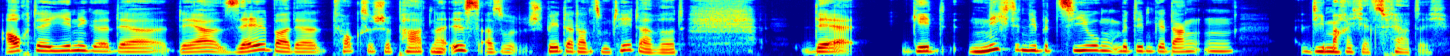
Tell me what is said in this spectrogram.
Auch derjenige, der, der selber der toxische Partner ist, also später dann zum Täter wird, der geht nicht in die Beziehung mit dem Gedanken, die mache ich jetzt fertig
